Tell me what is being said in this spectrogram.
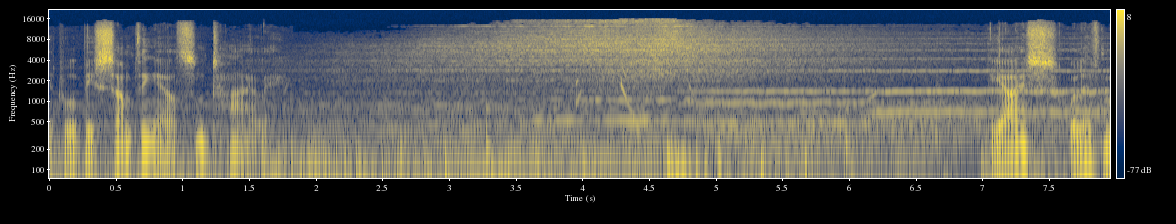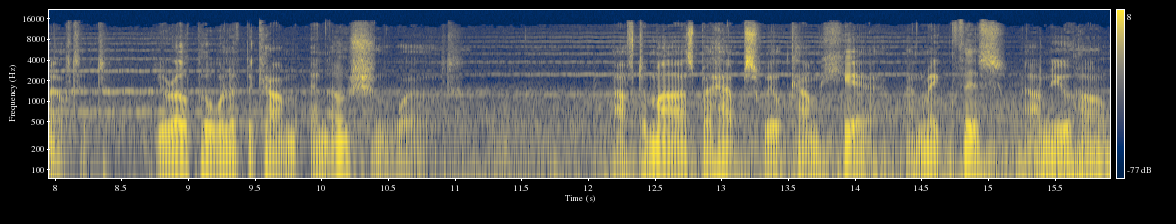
it will be something else entirely. The ice will have melted. Europa will have become an ocean world. After Mars, perhaps we'll come here and make this our new home.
